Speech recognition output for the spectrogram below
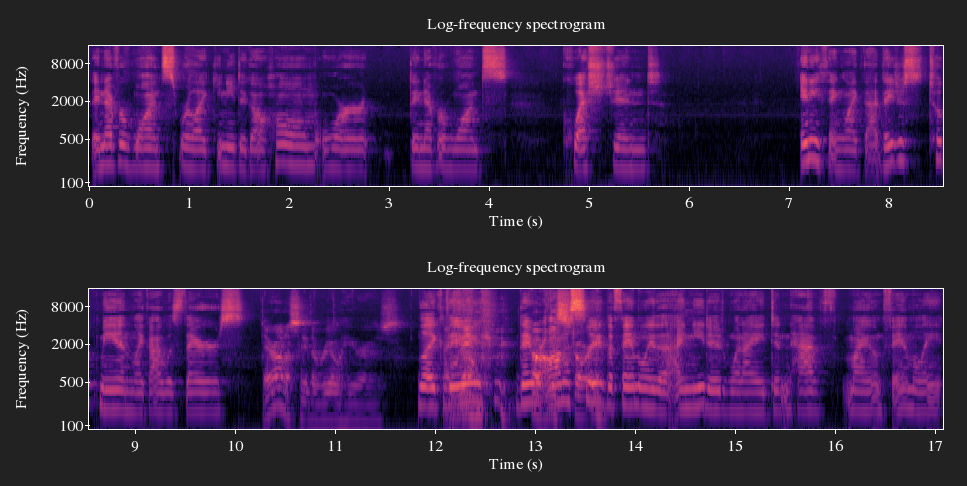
They never once were like you need to go home or they never once questioned anything like that. They just took me in like I was theirs. They're honestly the real heroes. Like they they were honestly story. the family that I needed when I didn't have my own family.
